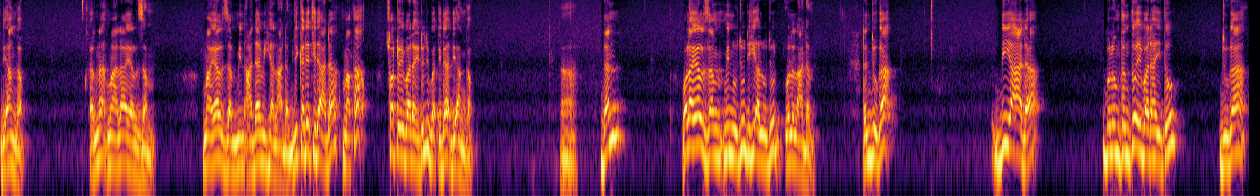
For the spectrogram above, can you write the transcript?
dianggap. Karena ma la yalzam. Ma yalzam min adamihi al-adam. Jika dia tidak ada, maka suatu ibadah itu juga tidak dianggap. Ha. Dan wala yalzam min wujudihi al-wujud wal adam. Dan juga dia ada belum tentu ibadah itu juga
